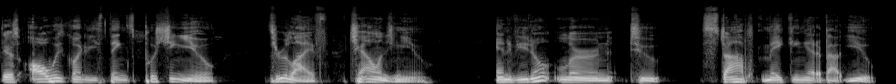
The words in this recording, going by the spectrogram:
There's always going to be things pushing you through life, challenging you. And if you don't learn to stop making it about you,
